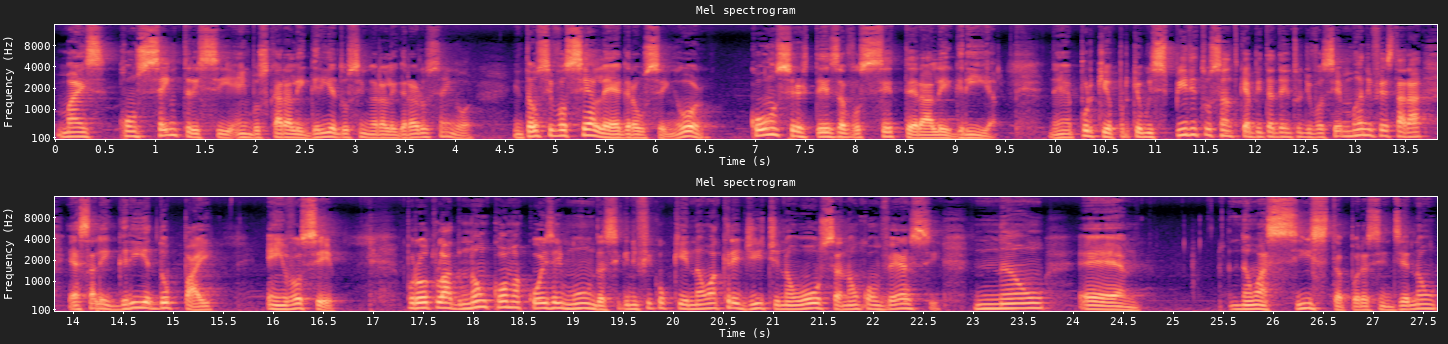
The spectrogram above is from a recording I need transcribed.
mas concentre-se em buscar a alegria do Senhor, alegrar o Senhor. Então, se você alegra o Senhor, com certeza você terá alegria. Né? Por quê? Porque o Espírito Santo que habita dentro de você manifestará essa alegria do Pai em você. Por outro lado, não coma coisa imunda, significa o quê? Não acredite, não ouça, não converse, não. É, não assista, por assim dizer, não,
